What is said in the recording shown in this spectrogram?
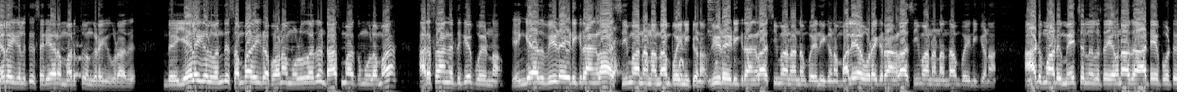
ஏழைகளுக்கு சரியான மருத்துவம் கிடைக்கக்கூடாது. இந்த ஏழைகள் வந்து சம்பாதிக்கிற பணம் முழுவதும் டாஸ்மாக் மூலமா அரசாங்கத்துக்கே போயிடணும். எங்கேயாவது வீடை இடிக்கிறாங்களா சீமானண்ணன் தான் போய் நிற்கணும் வீடை இடிக்கிறாங்களா சீமானண்ணன் போய் நிற்கணும் மலையை உடைக்கிறாங்களா சீமானண்ணன் தான் போய் நிற்கணும் ஆடு மாடு மேய்ச்சல் நிலத்தை எவனாவது ஆட்டையை போட்டு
